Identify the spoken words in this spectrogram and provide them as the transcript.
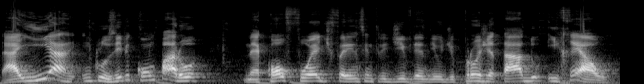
tá? e a, inclusive comparou né, qual foi a diferença entre dividend yield projetado e real.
